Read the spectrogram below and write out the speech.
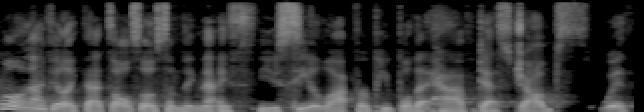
Well, and I feel like that's also something that I s you see a lot for people that have desk jobs with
